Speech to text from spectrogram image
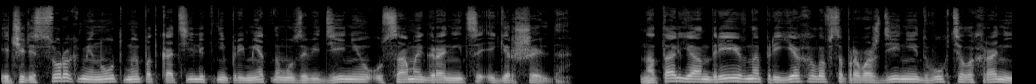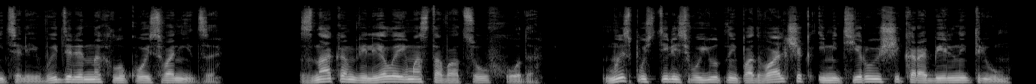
и через 40 минут мы подкатили к неприметному заведению у самой границы Эгершельда. Наталья Андреевна приехала в сопровождении двух телохранителей, выделенных Лукой Сванидзе. Знаком велела им оставаться у входа. Мы спустились в уютный подвальчик, имитирующий корабельный трюм,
